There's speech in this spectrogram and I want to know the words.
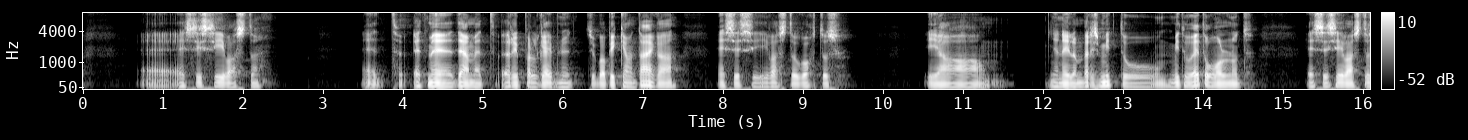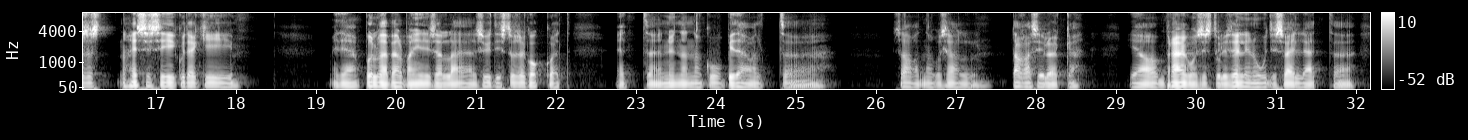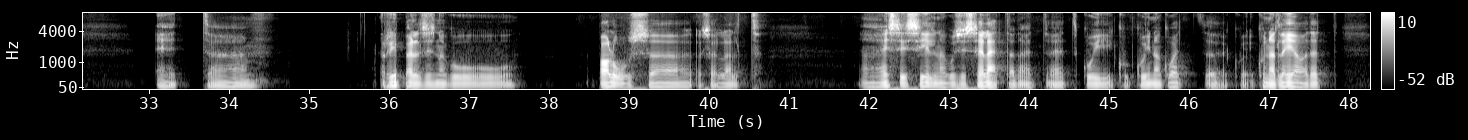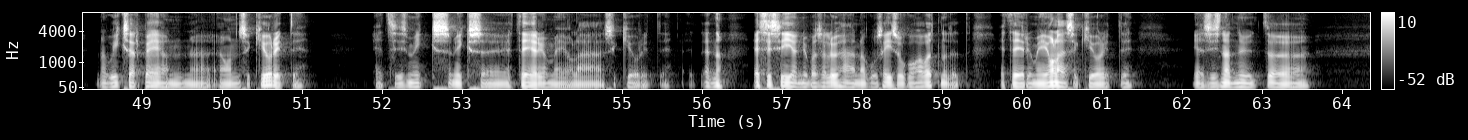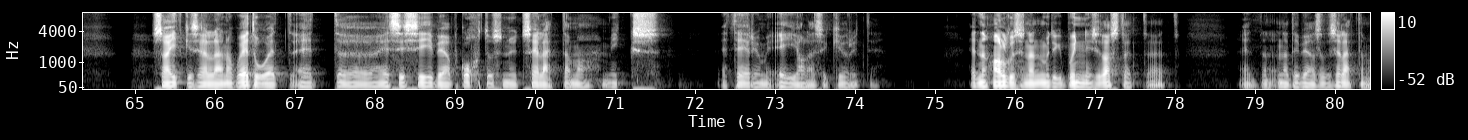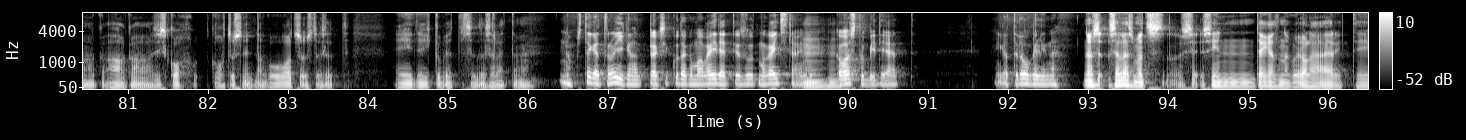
SEC vastu. et, et me teame, et Ripple käib nüüd juba pikemat aega SEC vastu kohtus. ja, ja neil on päris mitu, mitu edu olnud SEC vastu, sest noh, SEC kuidagi, ma ei tea, põlve peal pani selle süüdistuse kokku, et, et nüüd nad nagu pidevalt äh, saavad nagu seal tagasilööke. ja praegu siis tuli selline uudis välja, et, et äh, Ripple siis nagu palus äh, sellelt äh, SEC-l nagu siis seletada, et, et kui, kui, kui nagu, et kui, kui nad leiavad, et nagu XRP on, on security, et siis miks, miks Ethereum ei ole security et noh, SEC on juba selle ühe nagu seisukoha võtnud, et Ethereum ei ole security. ja siis nad nüüd äh, saidki selle nagu edu, et, et äh, SEC peab kohtus nüüd seletama, miks Ethereum ei ole security. et noh, alguses nad muidugi punnisid vastu, et, et, et nad ei pea seda seletama, aga, aga siis koht, kohtus nüüd nagu otsustas, et ei, te ikka peate seda seletama. noh, mis tegelikult on õige, nad peaksid kuidagi oma väidet ju suutma kaitsta, on ju, mhm. ka vastupidi, et igati loogiline. no selles mõttes siin tegelikult nagu ei ole eriti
